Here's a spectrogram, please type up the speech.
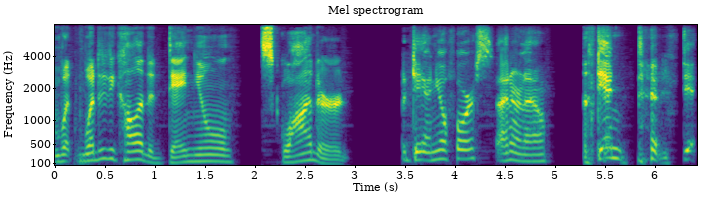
what what did he call it? A Daniel squad or Daniel Force? I don't know. Dan, Da-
